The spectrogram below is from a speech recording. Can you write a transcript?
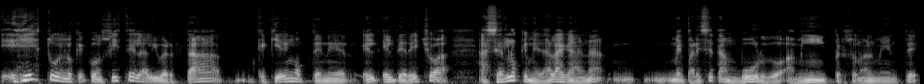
es esto en lo que consiste la libertad que quieren obtener, el, derecho a hacer lo que me da la gana, me parece tan burdo a mí personalmente,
